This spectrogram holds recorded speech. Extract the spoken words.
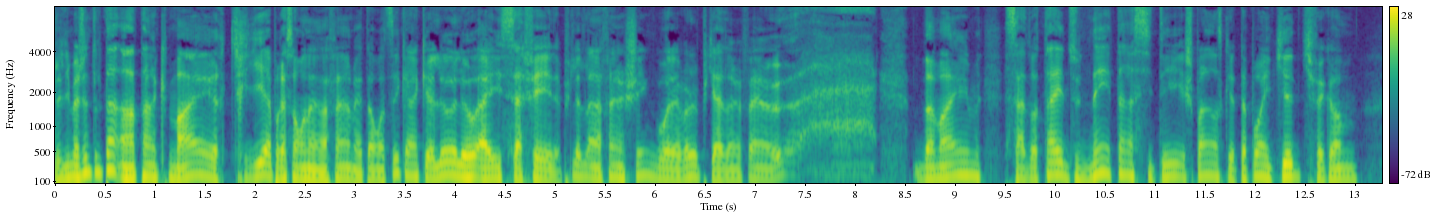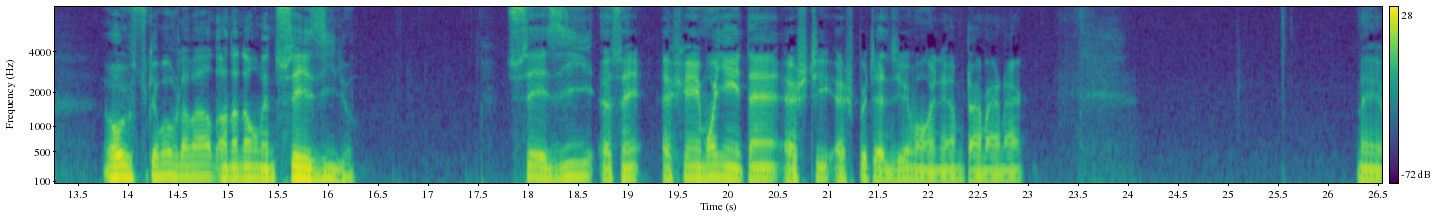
je l'imagine tout le temps en tant que mère crier après son enfant, mettons. Tu sais, quand que là, là, hey, ça fait. Là. Puis là, l'enfant ching, whatever, puis qu'elle fait un. De même, ça doit être d'une intensité. Je pense que t'as pas un kid qui fait comme. Oh, tu comment je la merde? Oh non, non, mais tu saisis, là. Tu saisis, euh, c'est un, moyen temps, euh, je, euh, je peux te le dire, mon homme, tabarnak. Ouais.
